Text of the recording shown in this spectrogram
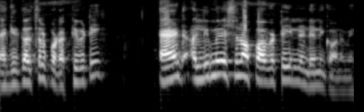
agriculture productivity and elimination of poverty in Indian economy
